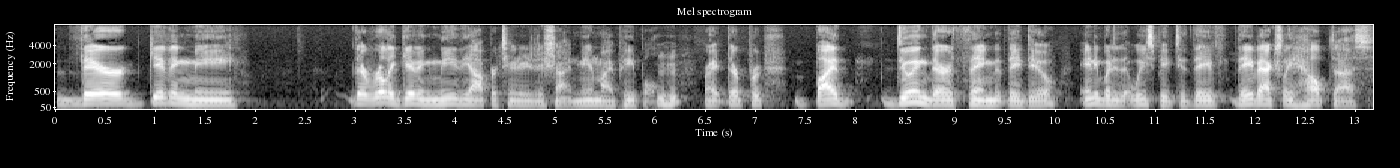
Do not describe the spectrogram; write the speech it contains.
they're giving me they're really giving me the opportunity to shine me and my people Mm-hmm. right they're by doing their thing that they do anybody that we speak to they've they've actually helped us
